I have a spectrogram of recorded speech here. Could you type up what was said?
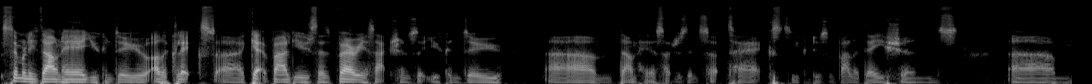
similarly down here you can do other clicks, uh, get values, there's various actions that you can do um, down here such as insert text, you can do some validations. Um,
